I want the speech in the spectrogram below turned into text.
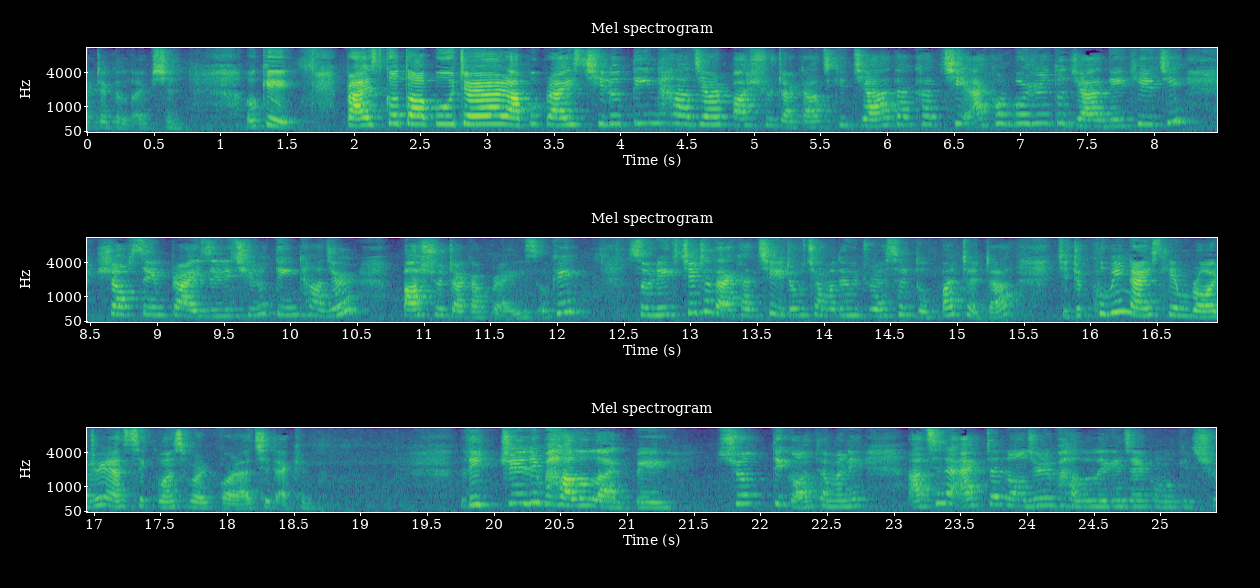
একটা কালেকশন ওকে প্রাইস কত আপু? ওটার আপু প্রাইস ছিল তিন হাজার পাঁচশো টাকা। আজকে যা দেখাচ্ছি, এখন পর্যন্ত যা দেখিয়েছি, সব সেম প্রাইসেরই ছিল তিন হাজার পাঁচশো টাকা প্রাইস ওকে সো নেক্সট যেটা দেখাচ্ছি, এটা হচ্ছে আমাদের ওই ড্রেসের দোপাট্টাটা, যেটা খুবই nicely embroidery and sequence work করা আছে, দেখেন। লিটারেলি ভালো লাগবে। সত্যি কথা মানে আছে না, একটা নজরে ভালো লেগে যায় কোনো কিছু,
